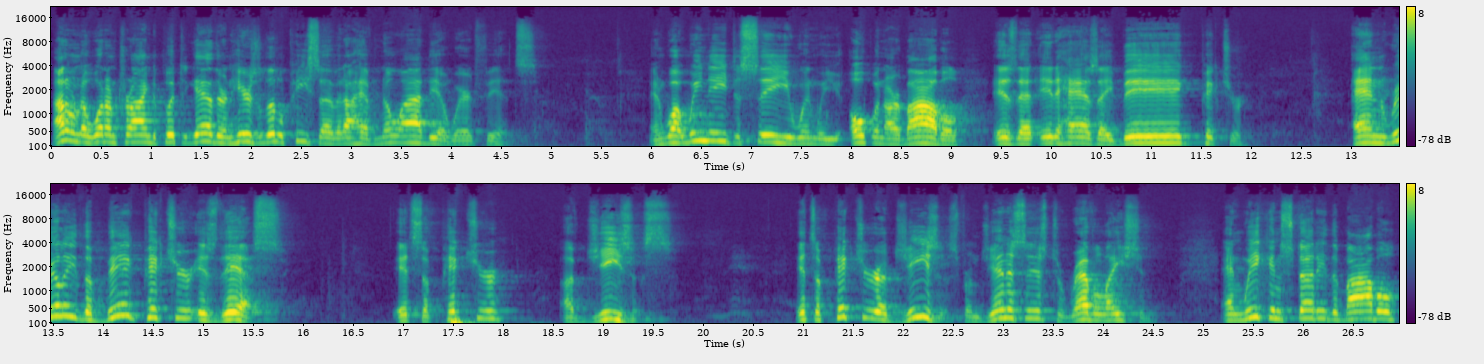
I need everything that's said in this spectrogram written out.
I don't know what I'm trying to put together, and here's a little piece of it. I have no idea where it fits. And what we need to see when we open our Bible is that it has a big picture. And really, the big picture is this it's a picture of Jesus. It's a picture of Jesus from Genesis to Revelation. And we can study the Bible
